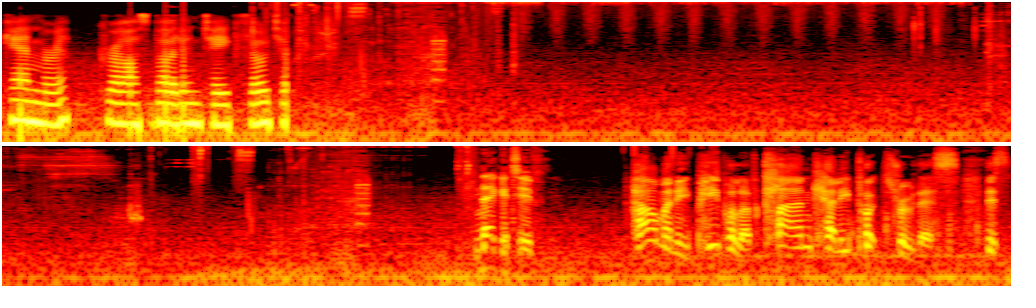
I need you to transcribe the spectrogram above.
Camera, cross button take photo. Many people have Clan Kelly put through this? This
